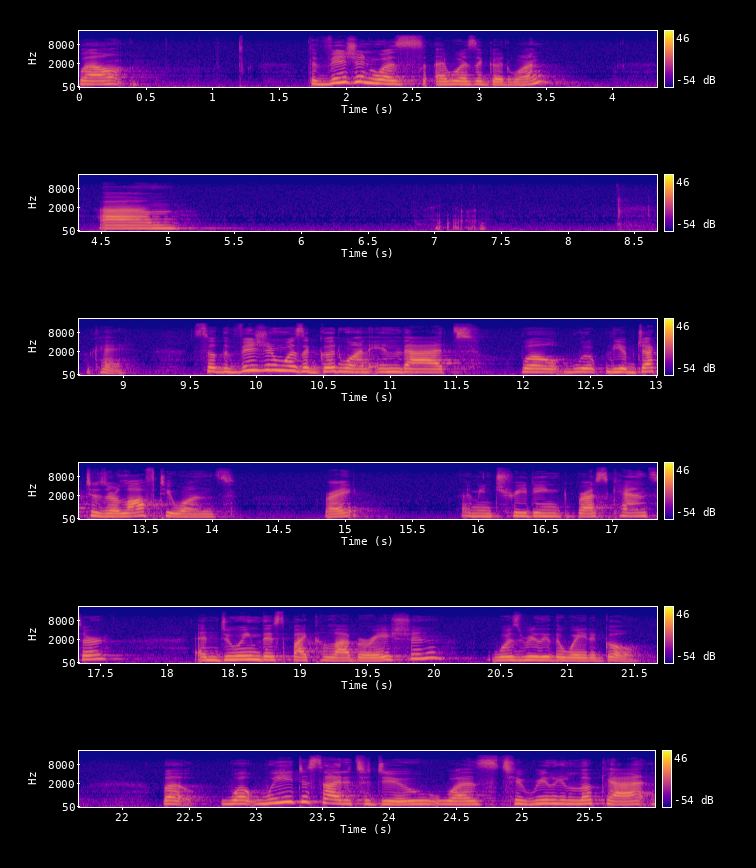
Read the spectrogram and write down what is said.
Well, the vision was, uh, was a good one. Um, hang on. Okay, so the vision was a good one in that, well, the objectives are lofty ones, right? I mean, treating breast cancer and doing this by collaboration was really the way to go. But what we decided to do was to really look at,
